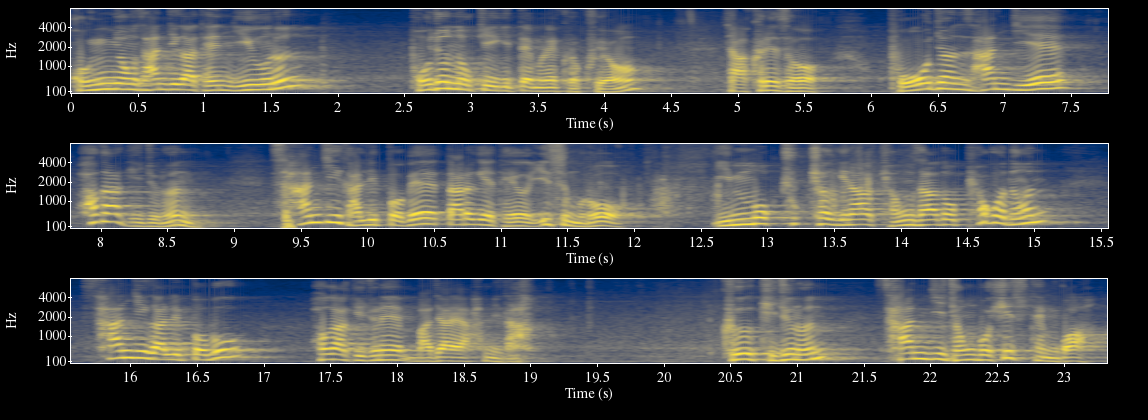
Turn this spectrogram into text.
공익용 산지가 된 이유는 보존 녹지이기 때문에 그렇고요. 자, 그래서 보전 산지의 허가 기준은 산지 관리법에 따르게 되어 있으므로 인목 축척이나 경사도 표고 등은 산지 관리법의 허가 기준에 맞아야 합니다. 그 기준은 산지 정보 시스템과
